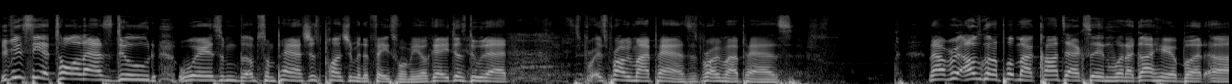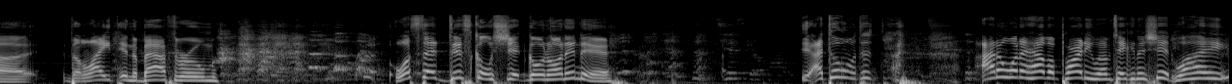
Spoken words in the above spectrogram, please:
If you see a tall ass dude wearing some um, some pants, just punch him in the face for me, okay? Just do that. It's, pr- it's probably my pants. It's probably my pants. Now, I was gonna put my contacts in when I got here, but uh, the light in the bathroom. What's that disco shit going on in there? Yeah, I don't. I don't want to have a party when I'm taking a shit. Why?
